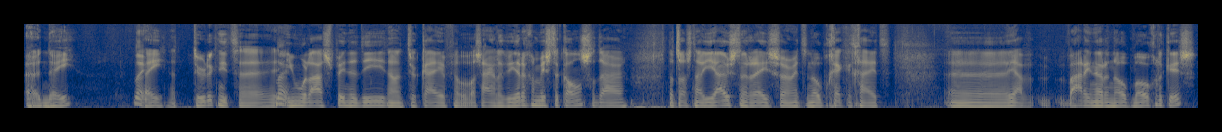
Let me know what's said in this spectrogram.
Uh, nee. Nee. nee. natuurlijk niet. Uh, nee. Imola spinnen die. Nou, Turkije was eigenlijk weer een gemiste kans. Daar, dat was nou juist een race met een hoop gekkigheid. Uh, ja, waarin er een hoop mogelijk is.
